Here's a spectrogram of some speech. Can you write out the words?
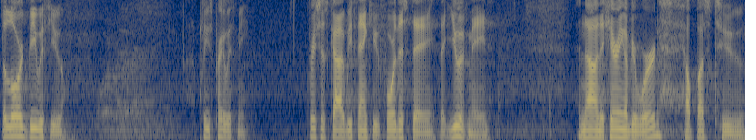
The Lord be with you. Please pray with me. Gracious God, we thank you for this day that you have made. And now, in the hearing of your word, help us to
